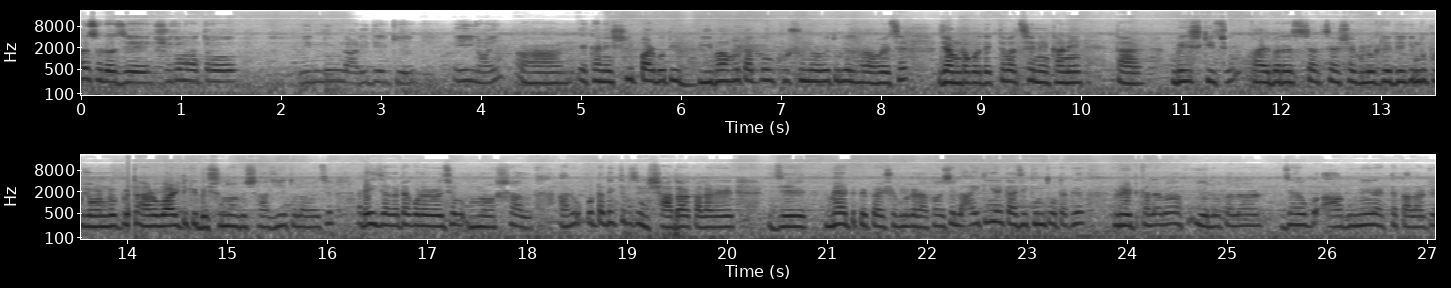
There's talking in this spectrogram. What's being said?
হয়েছিল যে শুধুমাত্র হিন্দু নারীদেরকে এই নয় আর এখানে শিব পার্বতীর বিবাহটাকেও খুব সুন্দরভাবে তুলে ধরা হয়েছে। যেমনটা করে দেখতে পাচ্ছেন এখানে তার বেশ কিছু ফাইবারের স্ট্রাকচার সেগুলোকে দিয়ে কিন্তু পুজো মণ্ডপে তার ওয়ালটিকে বেশ সুন্দরভাবে সাজিয়ে তোলা হয়েছে। আর এই জায়গাটা করে রয়েছে মশাল। আর ওটা দেখতে পাচ্ছেন সাদা কালারের যে ম্যাট পেপার সেগুলোকে রাখা হয়েছে। লাইটিংয়ের কাজে কিন্তু ওটাকে রেড কালার বা ইয়েলো কালার যাই হোক আগুনের একটা কালারকে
